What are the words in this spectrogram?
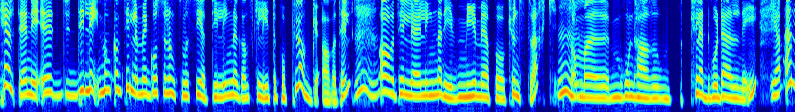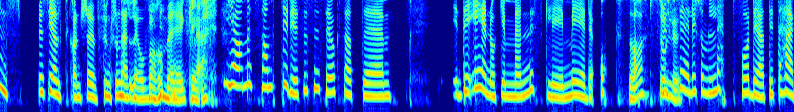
helt enig. Eh, De, man kan til og med gå så langt som å si at de ligner ganske lite på plagg av og til. Av og til eh, ligner de mye mer på kunstverk, som eh, hun har kledd modellene i, Ja. enn spesielt kanskje funksjonelle og varme klær. Ja, men samtidig så syns jeg også at det er noe menneskelig med det også. Absolutt. Du ser liksom lett for deg at dette her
